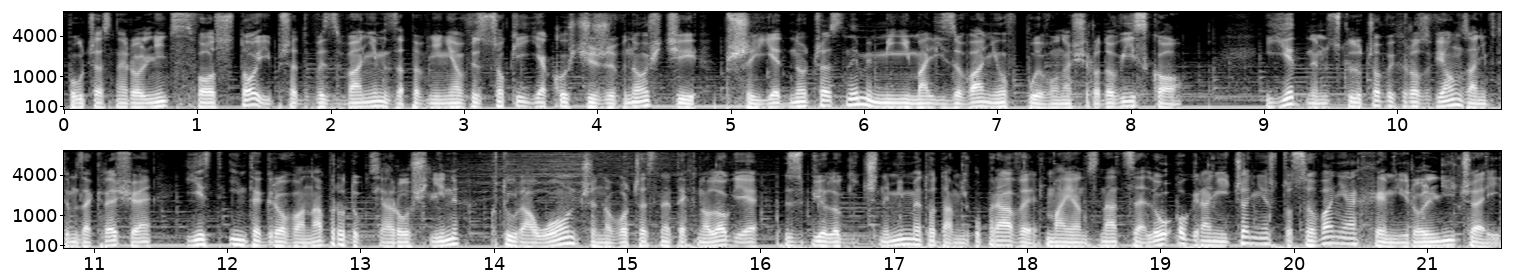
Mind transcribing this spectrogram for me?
Współczesne rolnictwo stoi przed wyzwaniem zapewnienia wysokiej jakości żywności przy jednoczesnym minimalizowaniu wpływu na środowisko. Jednym z kluczowych rozwiązań w tym zakresie jest integrowana produkcja roślin, która łączy nowoczesne technologie z biologicznymi metodami uprawy, mając na celu ograniczenie stosowania chemii rolniczej.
